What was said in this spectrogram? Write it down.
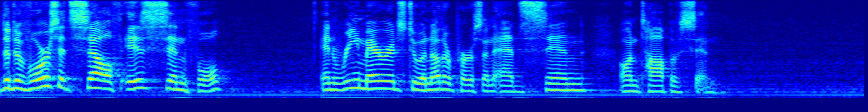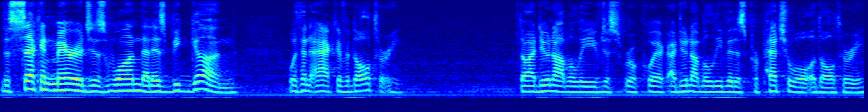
The divorce itself is sinful, and remarriage to another person adds sin on top of sin. The second marriage is one that is begun with an act of adultery. Though I do not believe, just real quick, I do not believe it is perpetual adultery.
